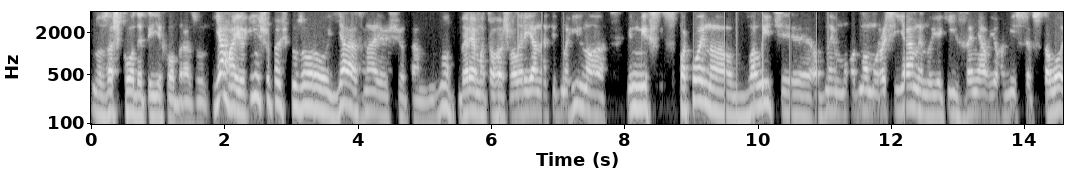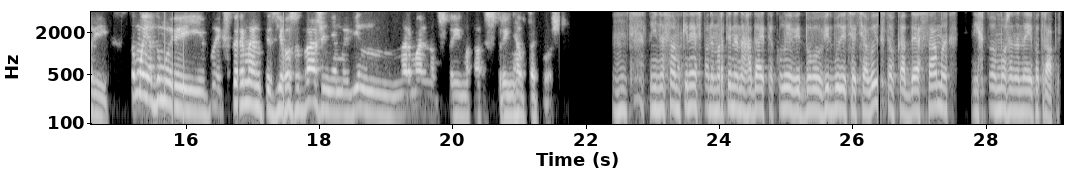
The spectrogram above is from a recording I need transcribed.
ну, зашкодити їх образу. Я маю іншу точку зору. Я знаю, що там ну беремо того ж Валеріана Підмогильного. Він міг спокійно ввалити одним одному росіянину, який зайняв його місце в столовій. Тому я думаю, і експерименти з його зображеннями він нормально сприйняв також. Ну і на сам кінець, пане Мартине, нагадайте, коли відбудеться ця виставка, де саме і хто може на неї потрапити.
